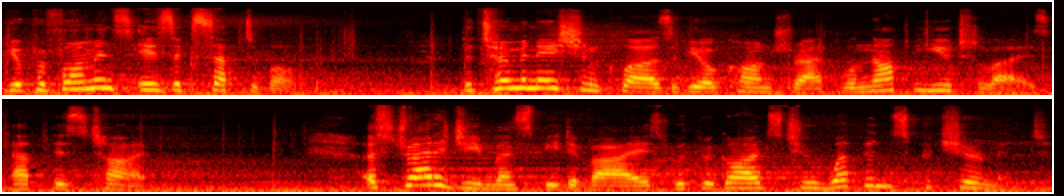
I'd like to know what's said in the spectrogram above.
your performance is acceptable. The termination clause of your contract will not be utilized at this time. A strategy must be devised with regards to weapons procurement.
